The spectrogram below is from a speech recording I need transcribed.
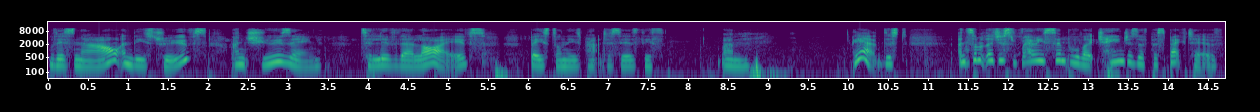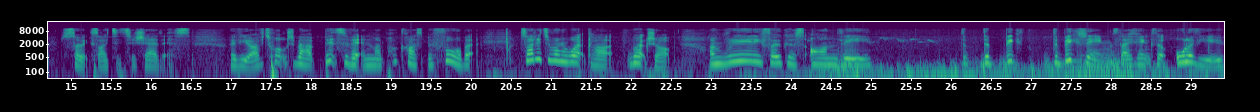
this now and these truths and choosing to live their lives based on these practices, this, um, yeah, just, and some, they're just very simple, like changes of perspective. So excited to share this with you. I've talked about bits of it in my podcast before, but decided to run a work workshop and really focus on the, the, the big, the big things that I think that all of you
